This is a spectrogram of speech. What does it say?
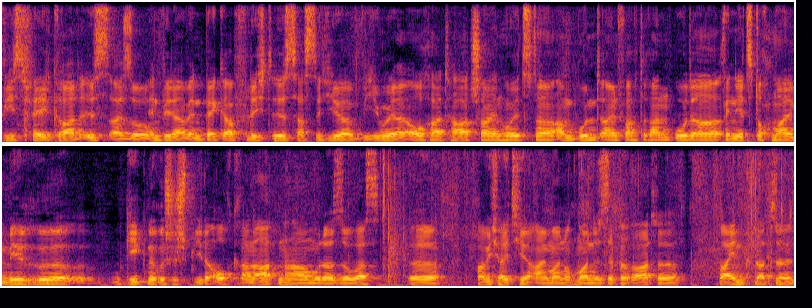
wie es Feld gerade ist, also entweder wenn Backup-Pflicht ist, hast du hier, wie Julian auch hat, Hartscheinholster am Bund einfach dran. Oder wenn jetzt doch mal mehrere gegnerische Spiele auch Granaten haben oder sowas, äh, habe ich halt hier einmal nochmal eine separate Beinplatte,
